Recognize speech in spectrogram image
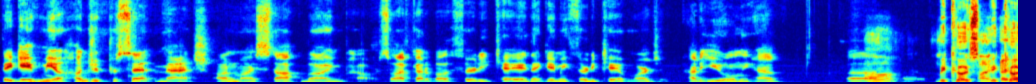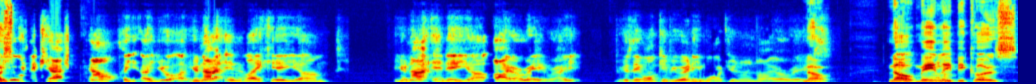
They gave me a hundred percent match on my stock buying power. So I've got about thirty k, and they gave me thirty k of margin. How do you only have uh, uh, because because are, you in a cash account? Are, are you you're not in like a um, you're not in a uh, IRA, right? Because they won't give you any margin on IRA. No, no, mainly um, because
